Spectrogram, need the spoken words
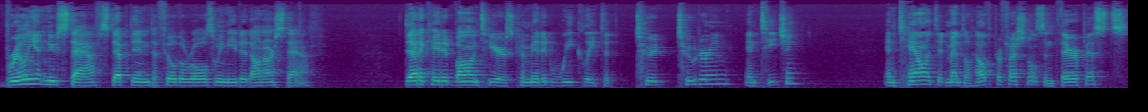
Brilliant new staff stepped in to fill the roles we needed on our staff. Dedicated volunteers committed weekly to tu- tutoring and teaching, and talented mental health professionals and therapists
